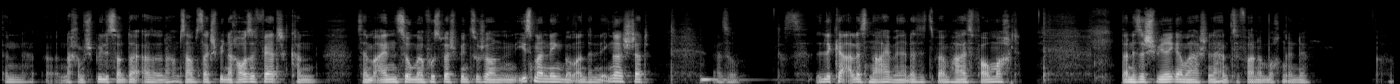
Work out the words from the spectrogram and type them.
dann nach dem Spiel Sonntag, also nach dem Samstagspiel nach Hause fährt, kann seinem einen Sohn beim Fußballspielen zuschauen in Ismaning, beim anderen in Ingolstadt. Also das liegt ja alles nahe, wenn er das jetzt beim HSV macht. Dann ist es schwieriger, mal schnell heimzufahren am Wochenende. Also,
